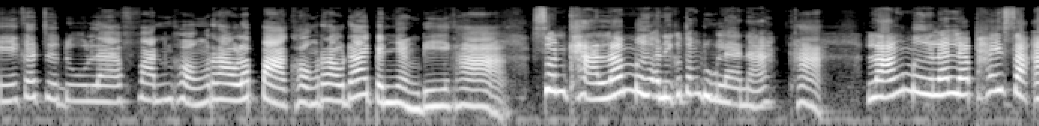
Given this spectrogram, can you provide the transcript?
นี้ก็จะดูแลฟันของเราและปากของเราได้เป็นอย่างดีค่ะ ส่วนขาและมืออันนี้ก็ต้องดูแลนะค่ะล้างมือและเล็บให้สะอ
